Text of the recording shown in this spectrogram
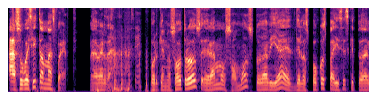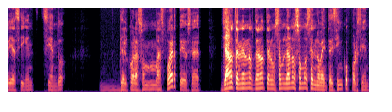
a su huesito más fuerte, la verdad. Sí. Porque nosotros éramos, somos todavía el de los pocos países que todavía siguen siendo del corazón más fuerte. O sea, ya no tenemos, ya no tenemos, ya no somos el 95%,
